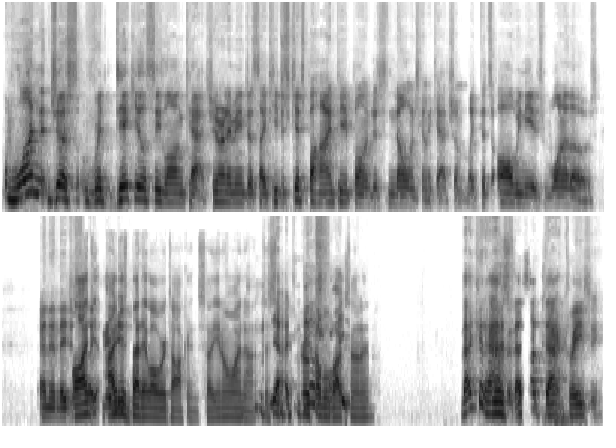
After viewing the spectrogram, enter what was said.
One just ridiculously long catch. You know what I mean? Just like he just gets behind people and just no one's gonna catch him. Like that's all we need is one of those. And then they just well, I, like, ju- I just bet it while we're talking. So, you know, why not? Just Yeah, throw a couple bucks on it. that could happen. was- That's not that crazy.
